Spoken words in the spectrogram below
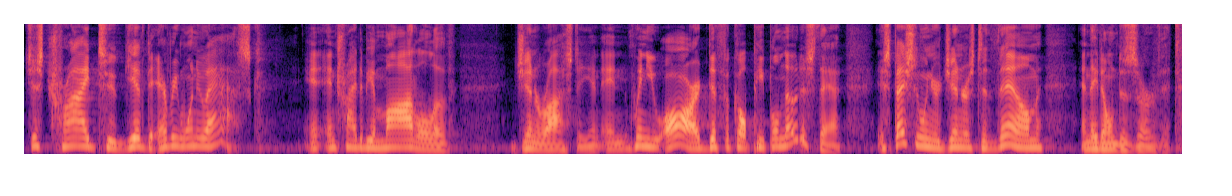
just tried to give to everyone who asked and, and tried to be a model of generosity. And, and when you are, difficult people notice that, especially when you're generous to them and they don't deserve it.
